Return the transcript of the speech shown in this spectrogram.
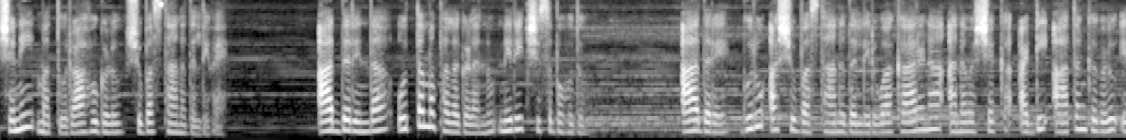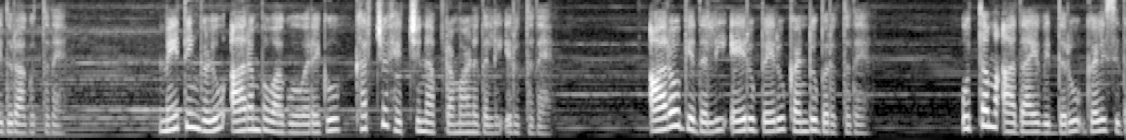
ಶನಿ ಮತ್ತು ರಾಹುಗಳು ಶುಭ ಸ್ಥಾನದಲ್ಲಿವೆ. ಆದ್ದರಿಂದ ಉತ್ತಮ ಫಲಗಳನ್ನು ನಿರೀಕ್ಷಿಸಬಹುದು. ಆದರೆ ಗುರು ಅಶುಭ ಸ್ಥಾನದಲ್ಲಿರುವ ಕಾರಣ ಅನವಶ್ಯಕ ಅಡ್ಡಿ ಆತಂಕಗಳು ಎದುರಾಗುತ್ತದೆ. ಮೇ ತಿಂಗಳು ಆರಂಭವಾಗುವವರೆಗೂ ಖರ್ಚು ಹೆಚ್ಚಿನ ಪ್ರಮಾಣದಲ್ಲಿ ಇರುತ್ತದೆ. ಆರೋಗ್ಯದಲ್ಲಿ ಏರುಪೇರು ಕಂಡುಬರುತ್ತದೆ. ಉತ್ತಮ ಆದಾಯವಿದ್ದರೂ ಗಳಿಸಿದ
